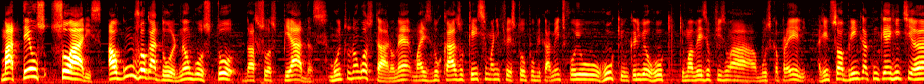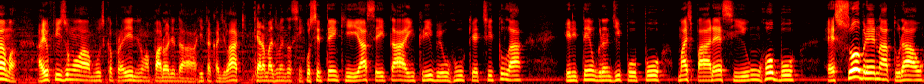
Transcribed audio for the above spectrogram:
Matheus Soares, algum jogador não gostou das suas piadas? Muitos não gostaram, né? Mas no caso, quem se manifestou publicamente foi o Hulk, o incrível Hulk, que uma vez eu fiz uma música música para ele, a gente só brinca com quem a gente ama. Aí eu fiz uma música para ele, uma paródia da Rita Cadillac, que era mais ou menos assim: Você tem que aceitar, incrível, o Hulk é titular. Ele tem um grande popô, mas parece um robô. É sobrenatural,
